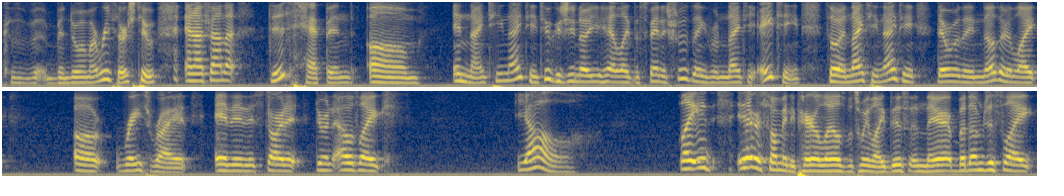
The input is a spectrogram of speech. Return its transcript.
cause I've been doing my research too, and I found out this happened um in 1919 too, because you know you had like the Spanish flu thing from 1918. So in 1919 there was another like uh race riot, and then it started during. I was like, y'all, like it, there are so many parallels between like this and there, but I'm just like,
